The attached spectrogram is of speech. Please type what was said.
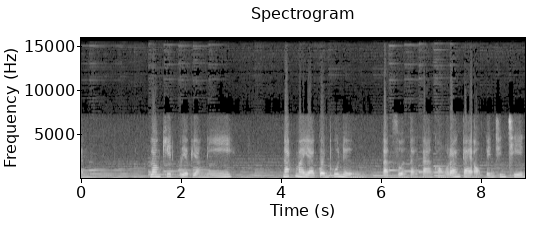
รณ์ ลองคิดเปรียบอย่างนี้ นักมายากลผู้หนึ่ง ตัดส่วนต่างๆของร่างกายออกเป็นชิ้น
